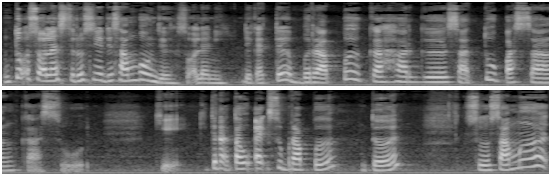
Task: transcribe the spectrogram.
untuk soalan seterusnya dia sambung je soalan ni. Dia kata berapakah harga satu pasang kasut? Okay, kita nak tahu x tu berapa. Betul? So sama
